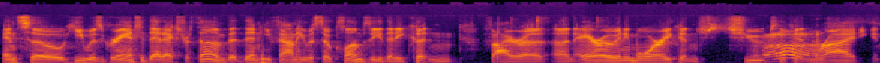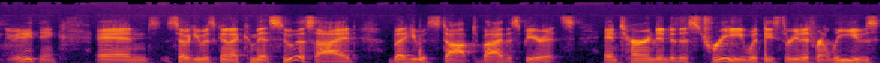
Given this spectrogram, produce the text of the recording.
And so he was granted that extra thumb, but then he found he was so clumsy that he couldn't fire a, an arrow anymore. He couldn't shoot. He couldn't Ah. ride. He couldn't do anything. And so he was going to commit suicide, but he was stopped by the spirits and turned into this tree with these three different leaves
